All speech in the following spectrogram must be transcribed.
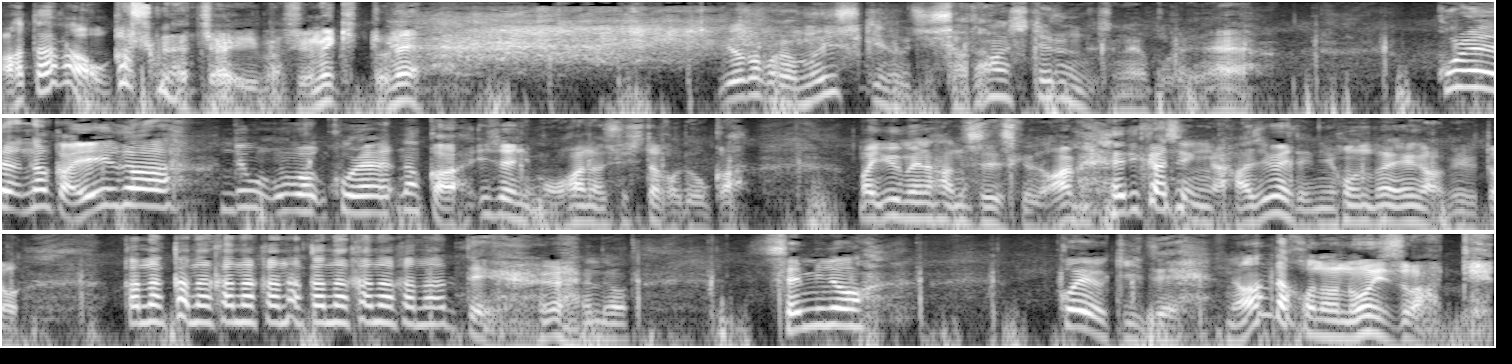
頭おかしくなっちゃいますよね、きっとね。いや、だから無意識のうち遮断してるんですね、これね。これ、なんか映画で、これ、なんか以前にもお話ししたかどうか、まあ有名な話ですけど、アメリカ人が初めて日本の映画を見ると、カナカナカナカナカナカナカナっていう、あの、セミの声を聞いて、なんだこのノイズはって、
